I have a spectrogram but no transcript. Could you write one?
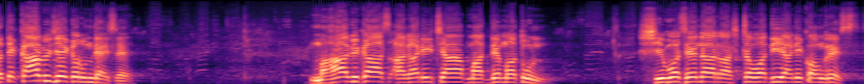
तर ते का विजय करून द्यायचं आहे महाविकास आघाडीच्या माध्यमातून शिवसेना राष्ट्रवादी आणि काँग्रेस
